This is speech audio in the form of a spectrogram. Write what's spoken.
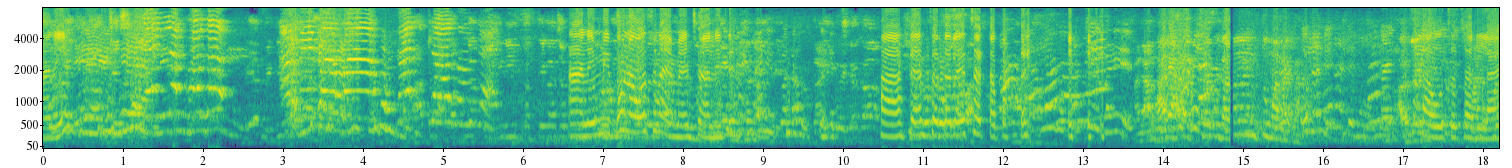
आणि आणि मी बनवच नाही मॅच आणि ते. हा त्यांचा तर लय चट्टा पट्टा आणि चाललाय.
